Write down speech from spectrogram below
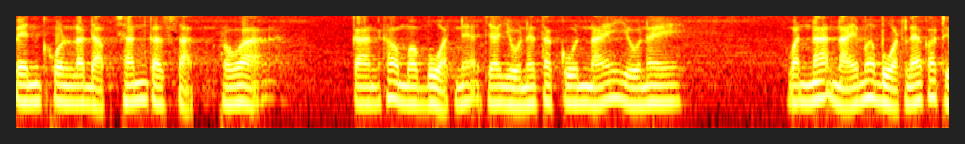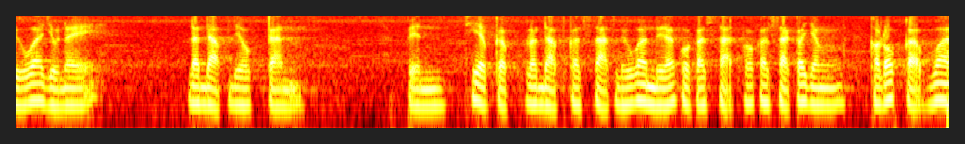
เป็นคนระดับชั้นกษัตริย์ เพราะว่าการเข้ามาบวชเนี่ยจะอยู่ในตระกูลไหนอยู่ในวันณะไหนเมื่อบวชแล้วก็ถือว่าอยู่ในระดับเดียวกัน เป็นเทียบกับระดับกษัตริย์ หรือว่าเหนือกว่ากษัตริย์ เพราะกษัตริย์ก็ยัง เคารพกับไหว้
